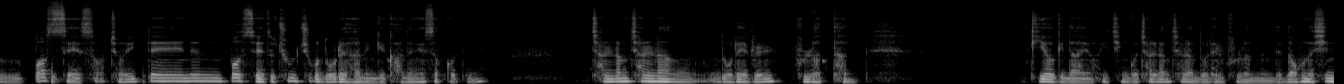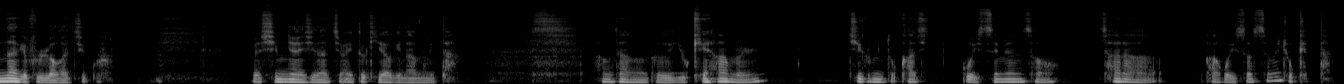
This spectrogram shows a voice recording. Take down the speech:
그 버스에서 저희 때는 버스에서 춤추고 노래하는 게 가능했었거든요. 찰랑찰랑 노래를 불렀던 기억이 나요. 이 친구 찰랑찰랑 노래를 불렀는데 너무나 신나게 불러가지고 몇십 년이 지났지만 또 기억이 납니다. 항상 그 유쾌함을 지금도 가지고 있으면서 살아가고 있었으면 좋겠다.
